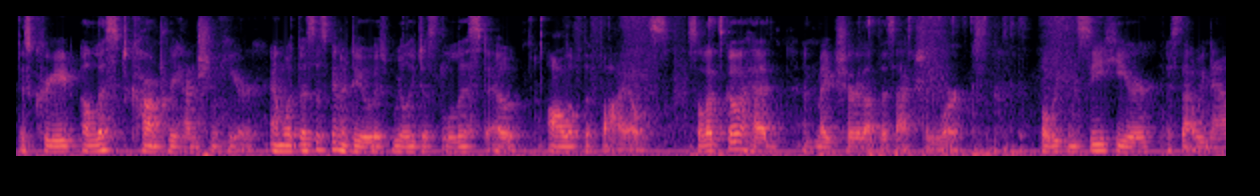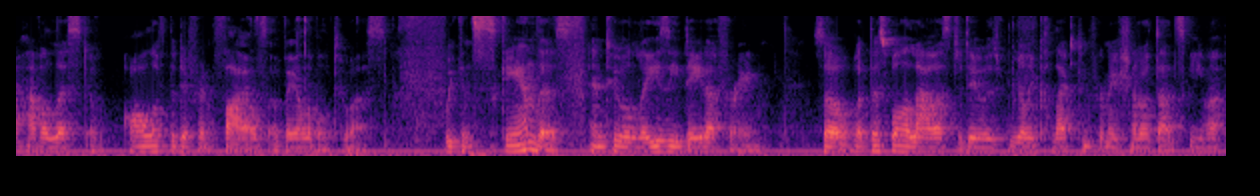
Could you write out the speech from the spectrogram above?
is create a list comprehension here. And what this is going to do is really just list out all of the files. So let's go ahead and make sure that this actually works. What we can see here is that we now have a list of all of the different files available to us. We can scan this into a lazy data frame. So what this will allow us to do is really collect information about that schema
